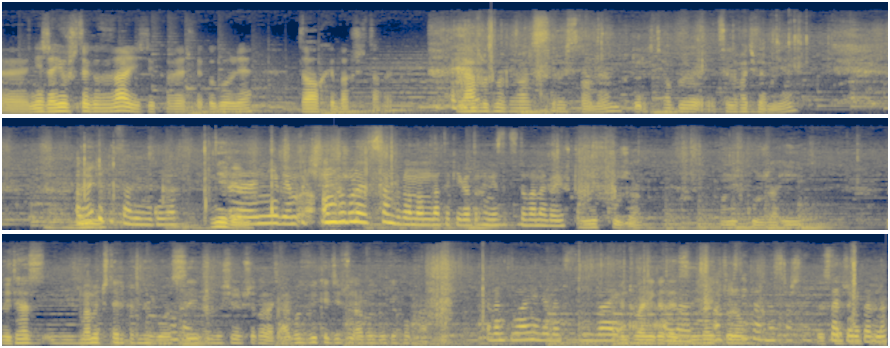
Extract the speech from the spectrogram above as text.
e, Nie, że już tego wywalić, tylko wiesz, tak ogólnie, to chyba Krzysztofek. Law rozmawiała z Roystonem, który chciałby celować we mnie. A na jakiej podstawie w ogóle? Nie wiem. E, nie wiem. On w ogóle sam wygląda na takiego trochę niezdecydowanego jeszcze. On mnie wkurza. On mnie wkurza i... No i teraz mamy cztery pewne głosy i musimy przekonać albo dwójkę dziewczyn, albo dwójkę chłopaków. Ewentualnie gadać z Levi. Ewentualnie gadać z Levi, którą- jest niepewne strasznie. To jest Bardzo niepewne.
